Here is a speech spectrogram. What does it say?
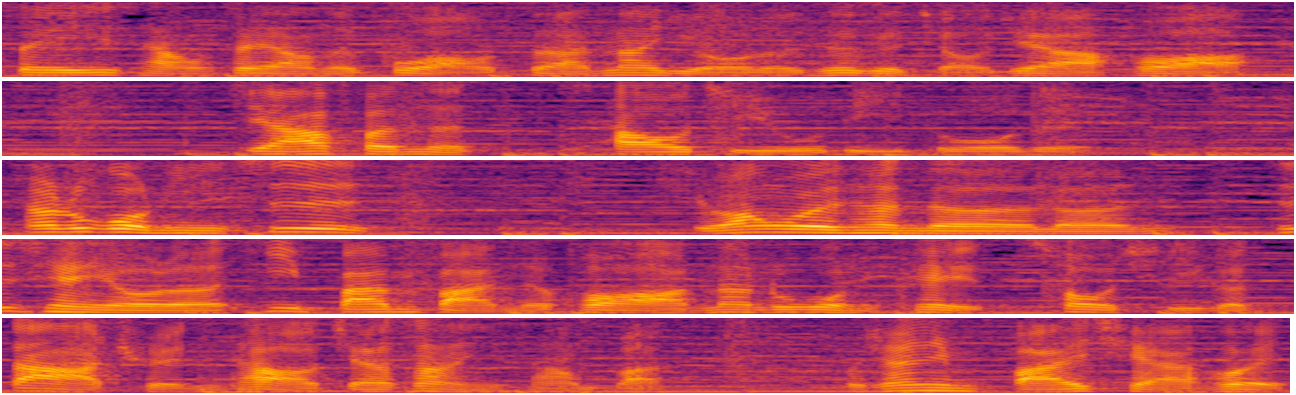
非常非常的不好站。那有了这个脚架的话，加分的超级无敌多的。那如果你是喜欢威腾的人，之前有了一般版的话，那如果你可以凑齐一个大全套加上隐藏版，我相信摆起来会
